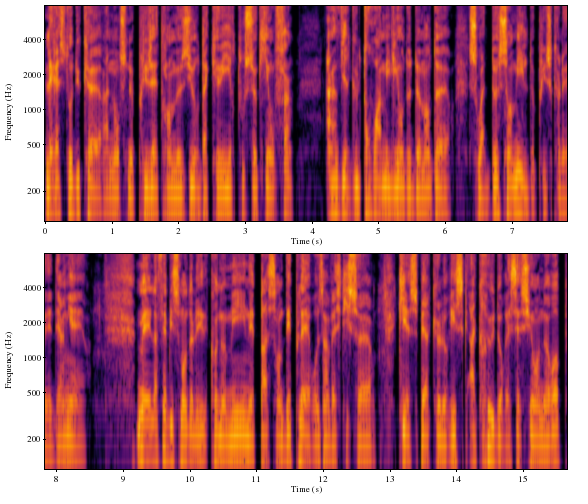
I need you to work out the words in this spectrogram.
Les Restos du Cœur annoncent ne plus être en mesure d'accueillir tous ceux qui ont faim. 1,3 million de demandeurs, soit 200 000 de plus que l'année dernière. Mais l'affaiblissement de l'économie n'est pas sans déplaire aux investisseurs, qui espèrent que le risque accru de récession en Europe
